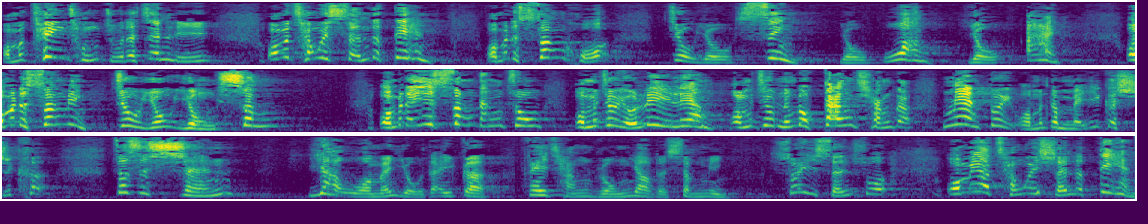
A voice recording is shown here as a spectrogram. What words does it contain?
我们听从主的真理，我们成为神的殿。我们的生活就有信、有望、有爱，我们的生命就有永生。我们的一生当中，我们就有力量，我们就能够刚强的面对我们的每一个时刻。这是神要我们有的一个非常荣耀的生命。所以神说，我们要成为神的殿，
